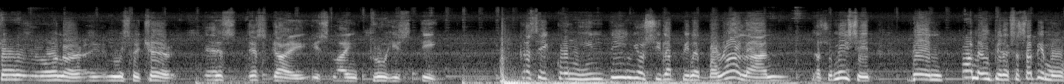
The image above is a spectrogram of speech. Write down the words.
Sorry, Your Honor, eh, Mr. Chair, this, this guy is lying through his teeth. Kasi kung hindi nyo sila pinagbawalan na sumisid, then tama yung pinagsasabi mo,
